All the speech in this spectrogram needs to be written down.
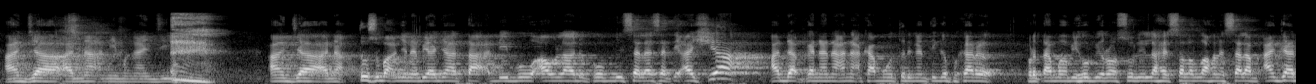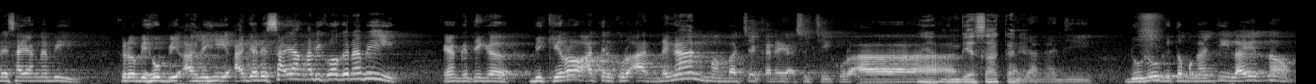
Ajar anak ni mengaji. Ajar anak. Tu sebabnya Nabi ajar tak dibu auladukum bisalasati asya. Adabkan anak-anak kamu tu dengan tiga perkara. Pertama bihubi Rasulullah sallallahu alaihi wasallam. Ajar dia sayang Nabi. Kedua bihubi ahlihi. Ajar dia sayang ahli keluarga Nabi. Yang ketiga bikiraatil Quran dengan membacakan ayat suci Quran. Ya, membiasakan ya. Ajar ngaji. Dulu kita mengaji lain tau.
